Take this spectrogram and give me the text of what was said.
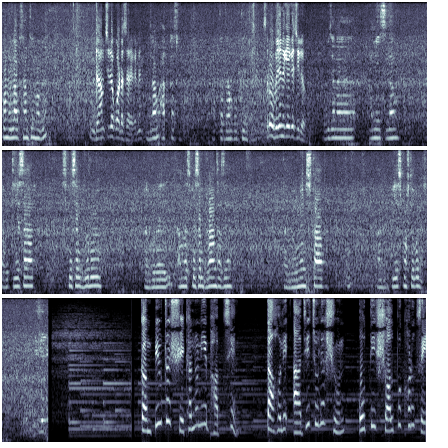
পনেরো লাখ সামথিং হবে? ড্রাম ছিল কটা স্যার এখানে? গ্রাম আটটা আটটা গ্রাম করতে আছে। স্যার অভিযানে কে কে ছিল? অভিযানে আমি ছিলাম তারপর টিএসআর স্পেশাল গুরু তারপরে আমরা স্পেশাল ব্রাঞ্চ আছে তারপরে উমেন স্টাফ আর পিএস কনস্টেবল। কম্পিউটার শেখানো নিয়ে ভাবছেন? তাহলে আজই চলে আসুন অতি স্বল্প খরচে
